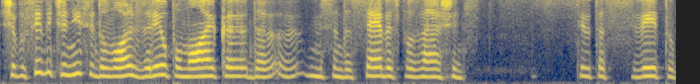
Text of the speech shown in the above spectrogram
Še posebej, če nisi dovolj zrel, po moje, ke, da, eh, mislim, da sebe spoznaš in s- cel ta svet, v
